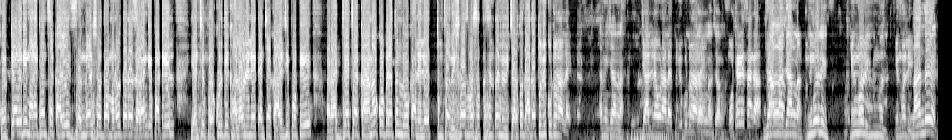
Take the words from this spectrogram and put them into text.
कोट्यावधी मराठ्यांचा काळी संघर्ष होता. मनोजदादा जरांगे पाटील यांची प्रकृती खालावलेली आहे. त्यांच्या काळजीपोटी राज्याच्या कानाकोपऱ्यातून लोक आलेले आहेत. तुमचा विश्वास बसत असेल तर मी विचारतो दादा तुम्ही कुठून आलाय? आम्ही जालना. जालन्याहून आलाय. तुम्ही कुठून आलाय? मोठ्याने सांगा. जालना जालना. हिंगोली. हिंगोली हिंगोली. हिंगोली. नांदेड.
